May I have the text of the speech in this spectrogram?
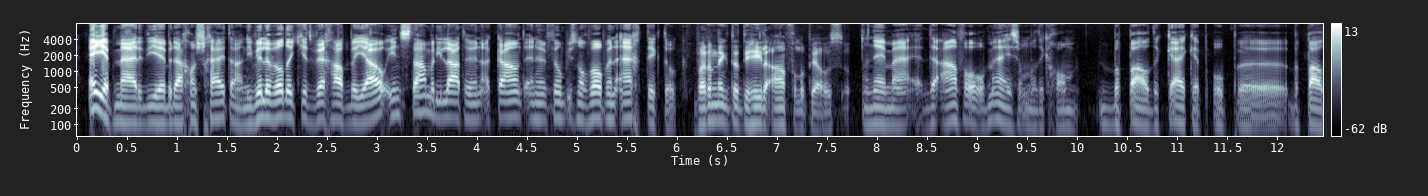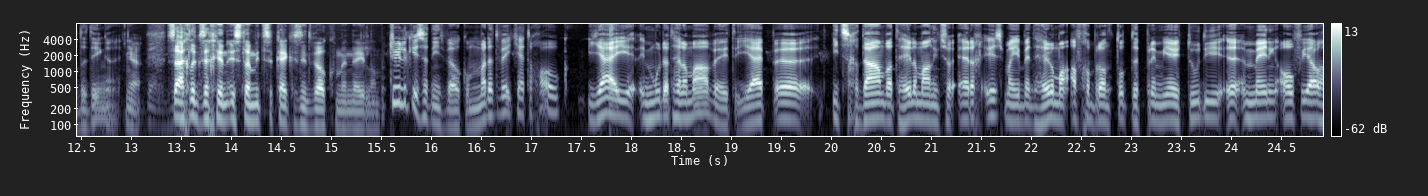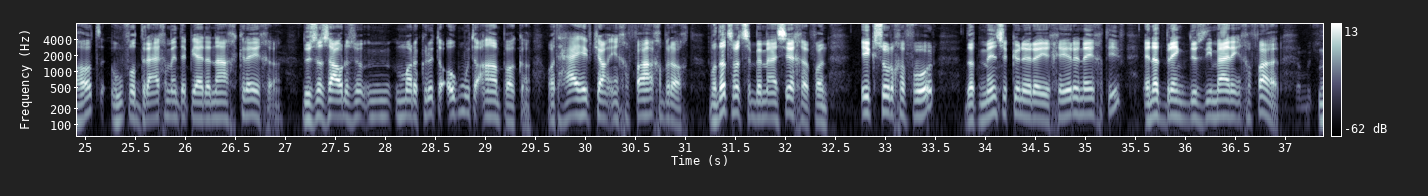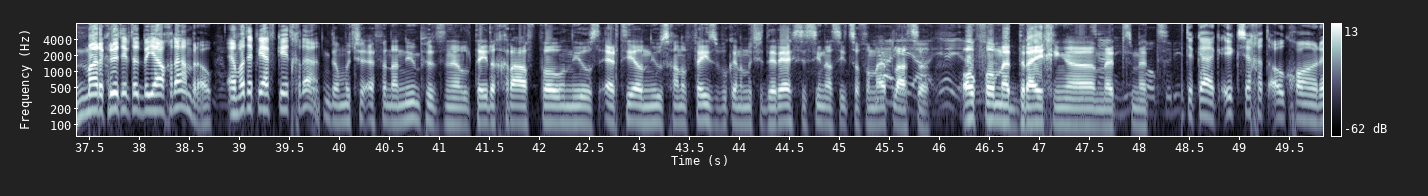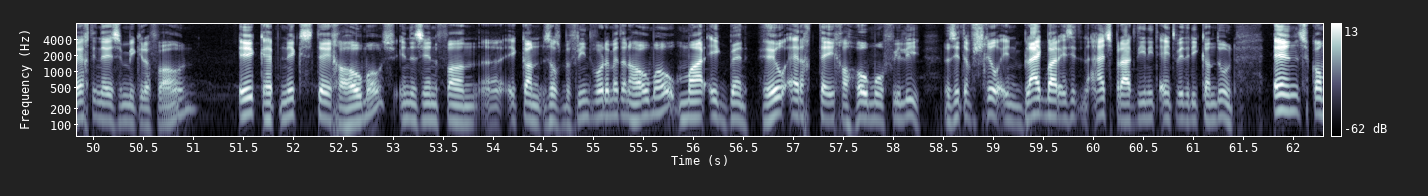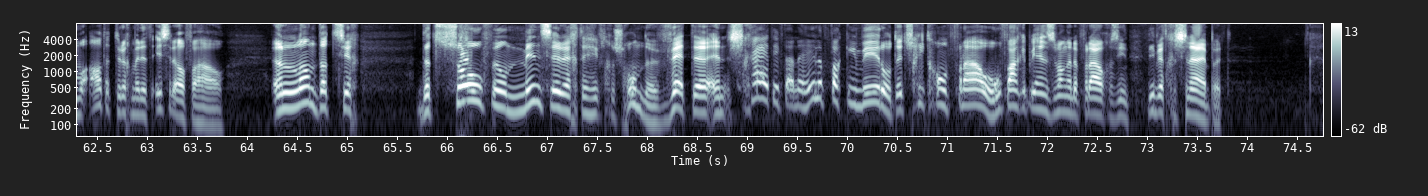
En je hebt meiden die hebben daar gewoon scheid aan. Die willen wel dat je het weghaalt bij jou Insta, maar die laten hun account en hun filmpjes nog wel op hun eigen TikTok. Waarom denk ik dat die hele aanval op jou is? Nee, maar de aanval op mij is omdat ik gewoon bepaalde kijk heb op uh, bepaalde dingen. Ja. Dus eigenlijk zeg je, een islamitische kijk is niet welkom in Nederland. Tuurlijk is dat niet welkom, maar dat weet jij toch ook? Jij moet dat helemaal weten. Jij hebt uh, iets gedaan wat helemaal niet zo erg is, maar je bent helemaal afgebrand tot de premier toe die uh, een mening over jou had. Hoeveel dreigement heb jij daarna gekregen? Dus dan zouden ze Mark Rutte ook moeten aanpakken, want hij heeft jou in gevaar gebracht. Want dat is wat ze bij mij zeggen, van ik zorg ervoor dat mensen kunnen reageren negatief. En dat brengt dus die meiden in gevaar. Mark Rutte heeft dat bij jou gedaan, bro. En wat heb jij verkeerd gedaan? Dan moet je even naar nu.nl, Telegraaf, Po Nieuws, RTL Nieuws gaan op Facebook. En dan moet je de reacties zien als ze iets over mij plaatsen. Ja, ja, ook vol met dreigingen, met... met... Kijk, ik zeg het ook gewoon recht in deze microfoon ik heb niks tegen homo's. In de zin van, uh, ik kan zelfs bevriend worden met een homo. Maar ik ben heel erg tegen homofilie. Er zit een verschil in. Blijkbaar is dit een uitspraak die je niet 1, 2, 3 kan doen. En ze komen altijd terug met het Israël-verhaal. Een land dat zich dat zoveel mensenrechten heeft geschonden, wetten en scheid heeft aan de hele fucking wereld. Het schiet gewoon vrouwen. Hoe vaak heb je een zwangere vrouw gezien die werd gesniperd?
